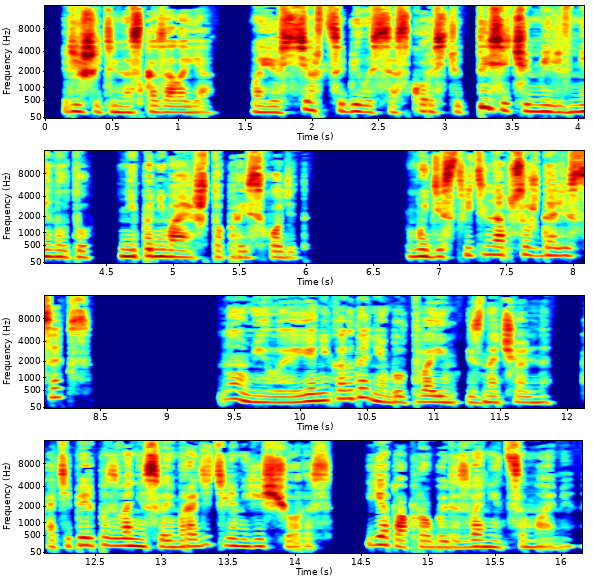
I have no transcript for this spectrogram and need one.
— решительно сказала я. Мое сердце билось со скоростью тысячи миль в минуту, не понимая, что происходит. Мы действительно обсуждали секс? Ну, милая, я никогда не был твоим изначально, а теперь позвони своим родителям еще раз. Я попробую дозвониться маме.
